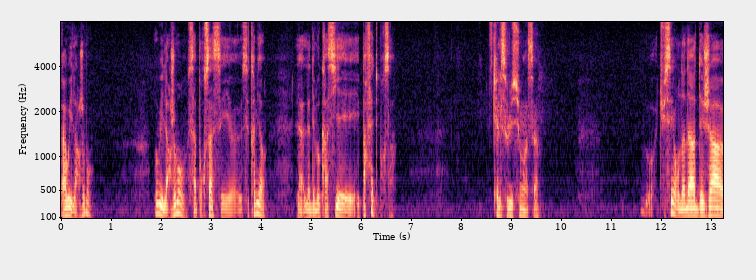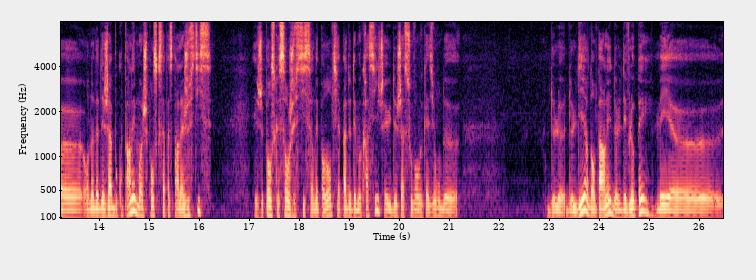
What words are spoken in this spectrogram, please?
Ah oui, largement. Oui, largement. Ça, pour ça, c'est euh, très bien la, démocratie est, parfaite pour ça. Quelle solution à ça? Tu sais, on en, a déjà, euh, on en a déjà beaucoup parlé. Moi, je pense que ça passe par la justice. Et je pense que sans justice indépendante, il n'y a pas de démocratie. J'ai eu déjà souvent l'occasion de, de le, dire, d'en parler, de le développer. Mais euh,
